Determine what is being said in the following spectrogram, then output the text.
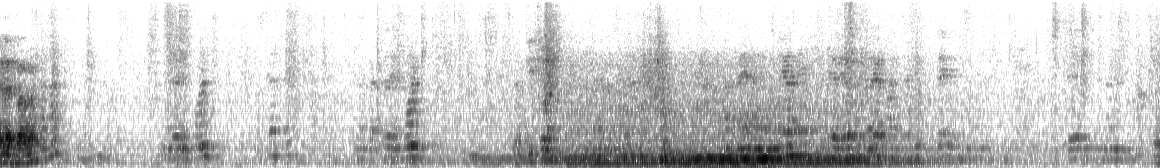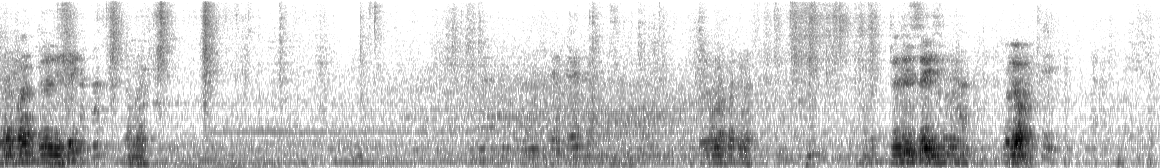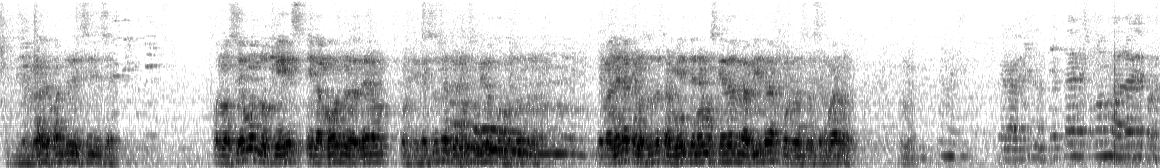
primera de Thank you. 3.16. ¿Lo leo? Dice de Juan 3.16 dice, conocemos lo que es el amor verdadero porque Jesús entregó su vida por nosotros. De manera que nosotros también tenemos que dar la vida por nuestros hermanos. Pero a veces nos cuesta cómo vamos a dar la vida por nosotros.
